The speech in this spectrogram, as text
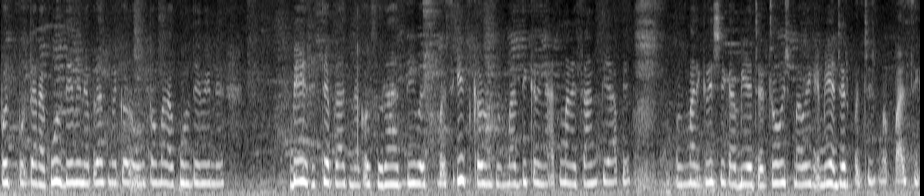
પોતપોતાના કુલદેવીને પ્રાર્થના કરો, હું તો અમારા કુલદેવીને બે રીતે પ્રાર્થના કરું છું. રાત દિવસ બસ એ જ કરું છું. મારી દીકરીને આત્માને શાંતિ આપે. મારી કૃષિકા બે હજાર ચોવીસમાં હોય કે બે હજાર પચીસમાં પાછી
